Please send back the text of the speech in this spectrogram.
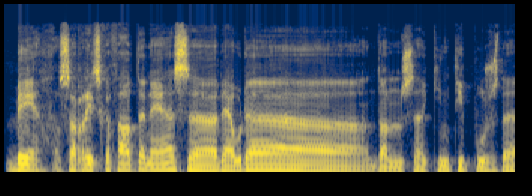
Bé, els serrells que falten és uh, veure doncs, quin tipus de,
